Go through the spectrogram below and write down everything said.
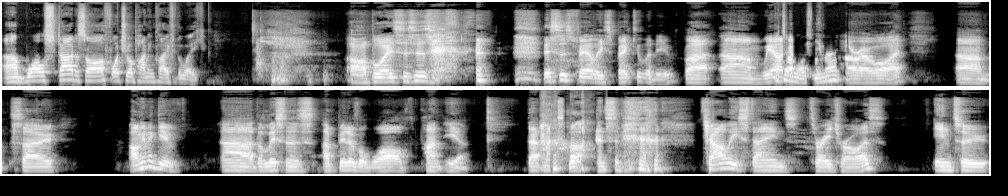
Um, well, start us off. What's your punting play for the week? Oh, boys, this is this is fairly speculative, but um, we are like you, mate. ROI. Um, so I'm going to give uh, the listeners a bit of a wild punt here. That makes a lot of sense to me. Charlie Staines three tries into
